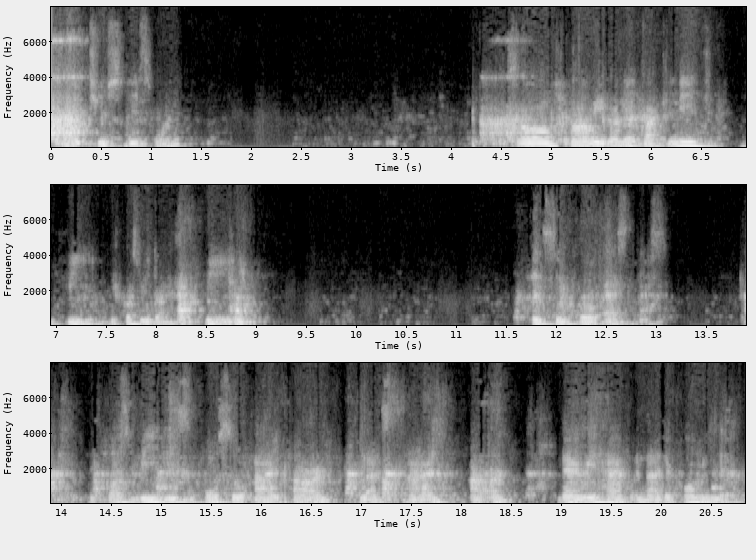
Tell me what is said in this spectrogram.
I choose this one. So how we to calculate V? Because we don't have V, it's simple as this. Because V is also IR plus IR, then we have another formula,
